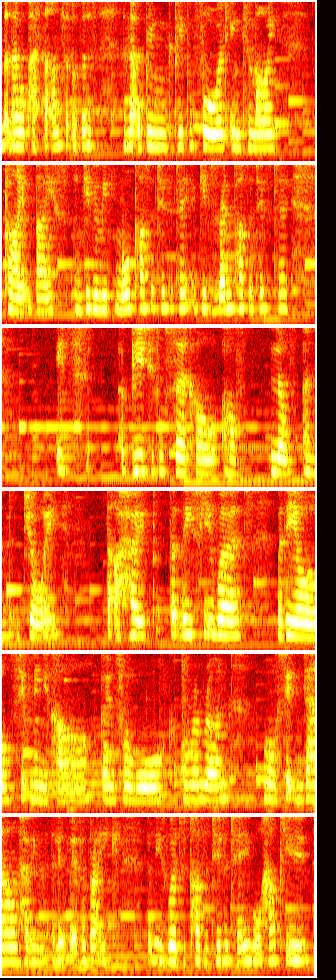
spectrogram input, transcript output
that they will pass that on to others, and that will bring people forward into my client base and giving me more positivity. It gives them positivity. It's a beautiful circle of love and joy that I hope that these few words, whether you're sitting in your car, going for a walk or a run, or sitting down, having a little bit of a break, that these words of positivity will help you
